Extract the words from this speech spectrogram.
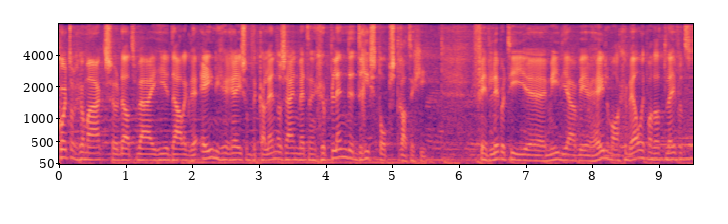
korter gemaakt zodat wij hier dadelijk de enige race op de kalender zijn met een geplande drie-stop-strategie. Vindt Liberty uh, Media weer helemaal geweldig, want dat levert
